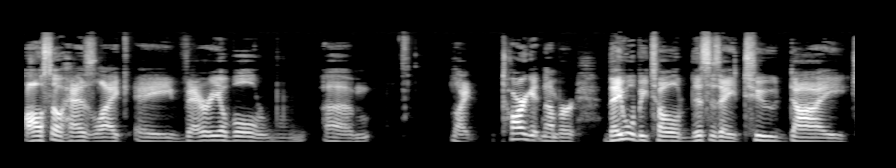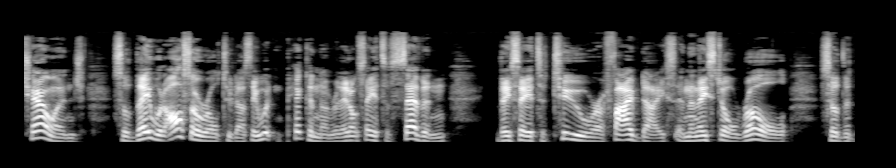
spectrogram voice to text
also has like a variable, um, like target number. They will be told this is a two die challenge, so they would also roll two dice. They wouldn't pick a number. They don't say it's a seven. They say it's a two or a five dice, and then they still roll. So the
